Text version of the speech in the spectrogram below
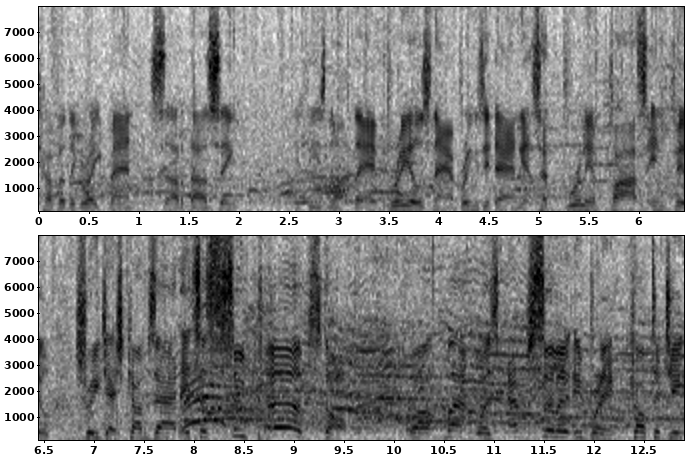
cover the great man, Sardar Singh, if he's not there. Briels now brings it down, gets a brilliant pass infield. Sreejesh comes out, it's a superb stop. Well, that was absolutely brilliant. Kothajit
